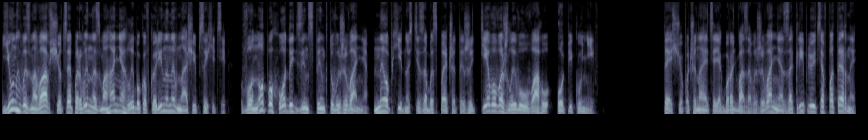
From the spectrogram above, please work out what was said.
Юнг визнавав, що це первинне змагання глибоко вкорінене в нашій психіці. Воно походить з інстинкту виживання, необхідності забезпечити життєво важливу увагу опікунів. Те, що починається як боротьба за виживання, закріплюється в патерни,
